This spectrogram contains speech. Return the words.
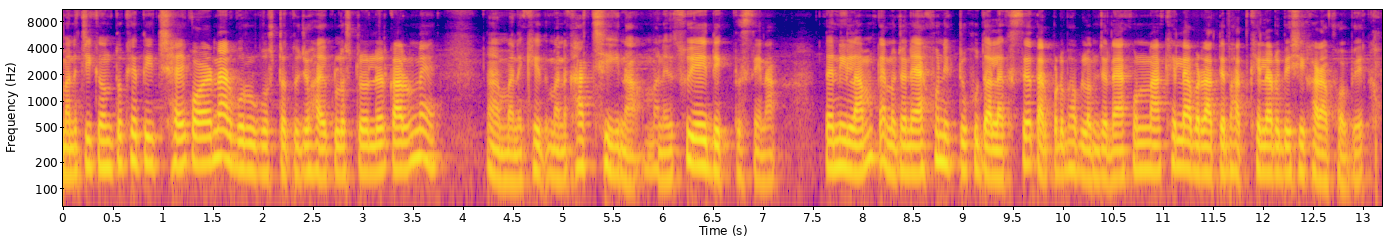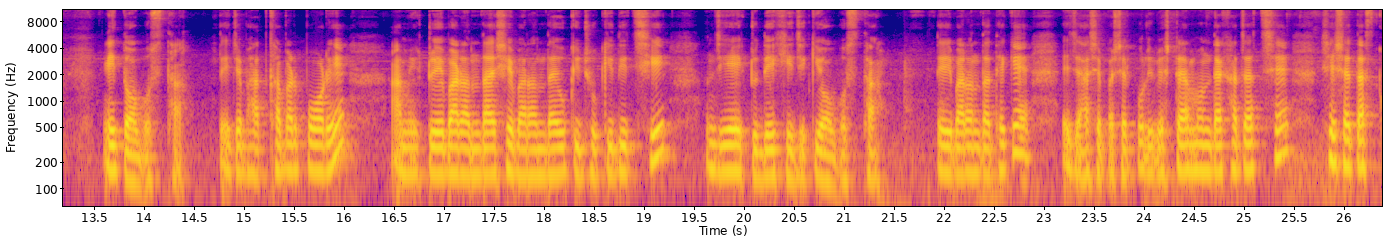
মানে চিকেন তো খেতে ইচ্ছাই করে না, আর গরুর গোসটা তো যে হাই কোলেস্টেরলের কারণে মানে খেতে মানে খাচ্ছিই না মানে শুয়েই দেখতেছি না। তা নিলাম, কেন জানি এখন একটু ক্ষুদা লাগছে। তারপরে ভাবলাম যে না, এখন না খেলে আবার রাতে ভাত খেলে আরও বেশি খারাপ হবে। এই তো অবস্থা। তো এই যে ভাত খাবার পরে আমি একটু এ বারান্দায়, সে বারান্দায় উকি ঝুঁকি দিচ্ছি যে একটু দেখি যে কী অবস্থা। তো এই বারান্দা থেকে এই যে আশেপাশের পরিবেশটা এমন দেখা যাচ্ছে। সে সাথে আজকে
